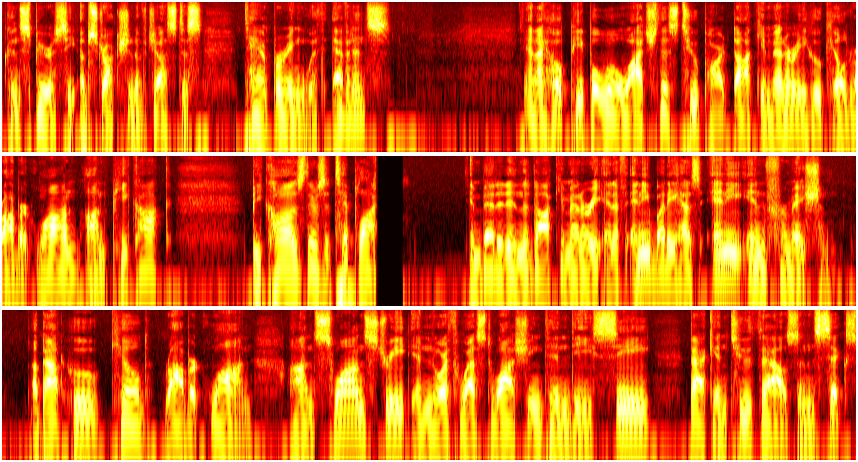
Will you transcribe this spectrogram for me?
conspiracy, obstruction of justice, tampering with evidence. And I hope people will watch this two part documentary, Who Killed Robert Wone, on Peacock, because there's a tip line embedded in the documentary. And if anybody has any information about who killed Robert Wone on Swan Street in Northwest Washington, D.C., back in 2006,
